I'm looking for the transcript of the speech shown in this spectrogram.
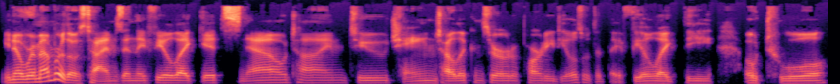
you know, remember those times and they feel like it's now time to change how the Conservative Party deals with it. They feel like the O'Toole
